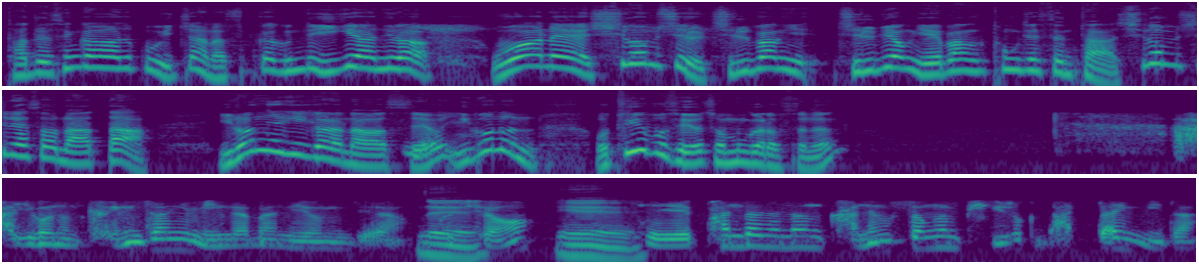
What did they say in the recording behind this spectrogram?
다들 생각하고 있지 않았습니까? 근데 이게 아니라 우한의 실험실 질병 질병 예방 통제센터 실험실에서 나왔다 이런 얘기가 나왔어요. 이거는 어떻게 보세요, 전문가로서는? 아, 이거는 굉장히 민감한 내용인데요. 네. 그렇죠? 예. 제 판단에는 가능성은 비교적 낮다입니다.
